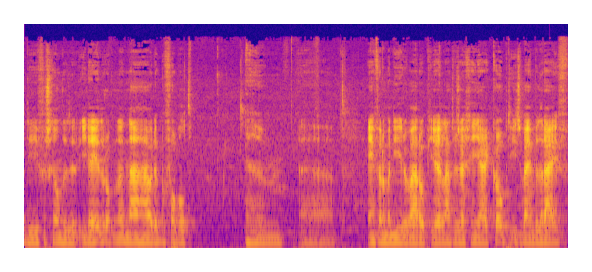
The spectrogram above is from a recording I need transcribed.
die verschillende ideeën erop nahouden. Bijvoorbeeld um, een van de manieren waarop je, laten we zeggen, jij koopt iets bij een bedrijf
